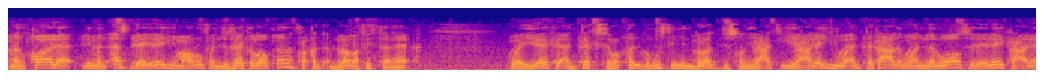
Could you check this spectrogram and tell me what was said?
من قال لمن أسدى إليه معروفا جزاك الله خيرا فقد أبلغ في الثناء. وإياك أن تكسر قلب مسلم برد صنيعته عليه وأنت تعلم أن الواصل إليك على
